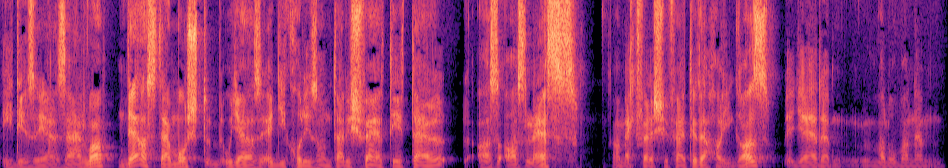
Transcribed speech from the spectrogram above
idézőjel zárva. De aztán most ugye az egyik horizontális feltétel az az lesz, a megfelelési feltétel, ha igaz, ugye erre valóban nem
